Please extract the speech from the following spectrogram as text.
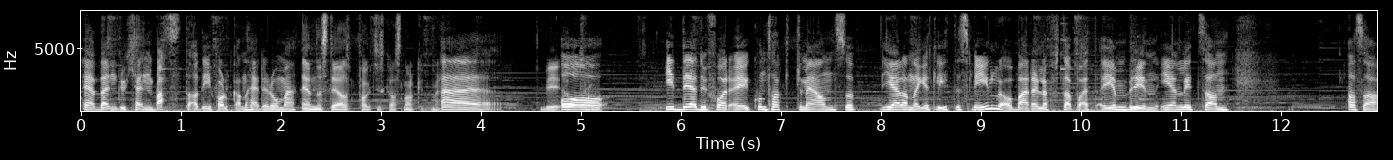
er den du kjenner best av de folkene her i rommet. Eneste jeg faktisk har snakket med. Uh, Vi- og idet du får øyekontakt med han, så gir han deg et lite smil og bare løfter på et øyenbryn i en litt sånn Altså,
